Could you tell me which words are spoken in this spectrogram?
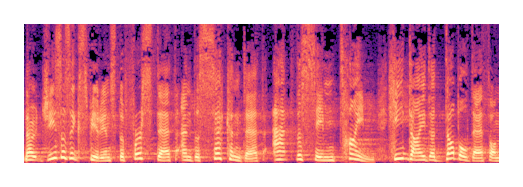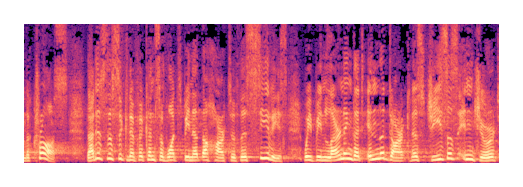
Now, Jesus experienced the first death and the second death at the same time. He died a double death on the cross. That is the significance of what's been at the heart of this series. We've been learning that in the darkness, Jesus endured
